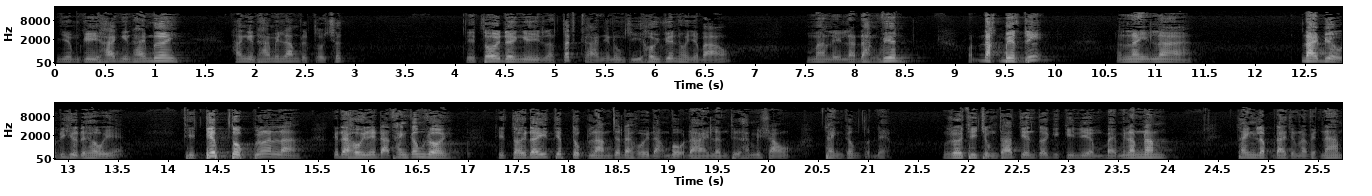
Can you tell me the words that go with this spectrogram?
nhiệm kỳ 2020-2025 được tổ chức thì tôi đề nghị là tất cả những đồng chí hội viên hội nhà báo mà lại là đảng viên và đặc biệt ý lại là đại biểu đi dự đại hội ấy, thì tiếp tục là, là cái đại hội này đã thành công rồi thì tới đây tiếp tục làm cho đại hội đảng bộ đài lần thứ 26 thành công tốt đẹp. Rồi thì chúng ta tiến tới cái kỷ niệm 75 năm thành lập Đài Tiếng nói Việt Nam.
